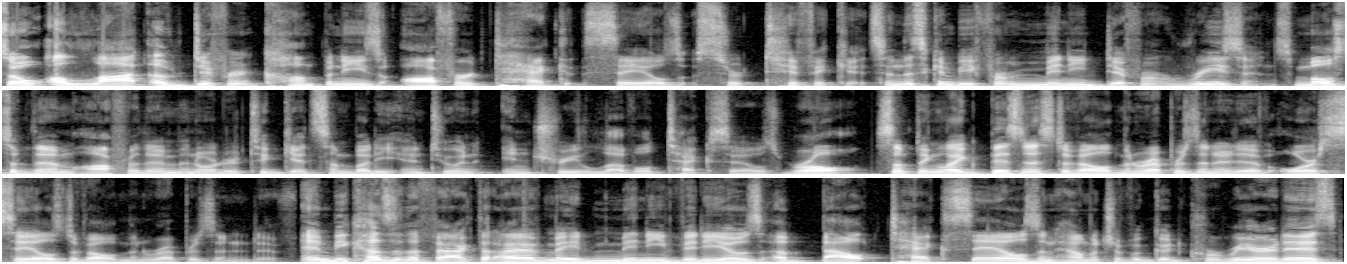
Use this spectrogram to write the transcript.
So a lot of different companies offer tech sales certificates, and this can be for many different reasons. Most of them offer them in order to get somebody into an entry level tech sales role, something like business development representative or sales development representative. And because of the fact that I have made many videos about tech sales and how much of a good career it is,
